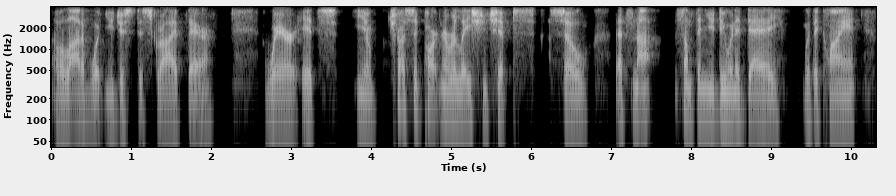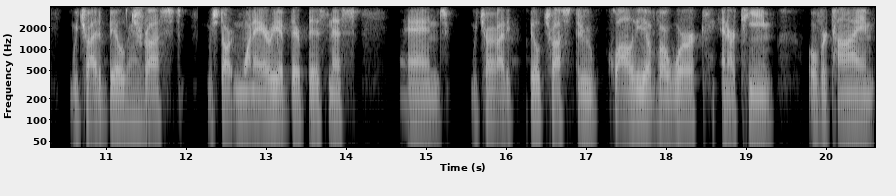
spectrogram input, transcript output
of a lot of what you just described there, where it's you know trusted partner relationships. So that's not something you do in a day with a client we try to build right. trust. We start in one area of their business and we try to build trust through quality of our work and our team over time.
